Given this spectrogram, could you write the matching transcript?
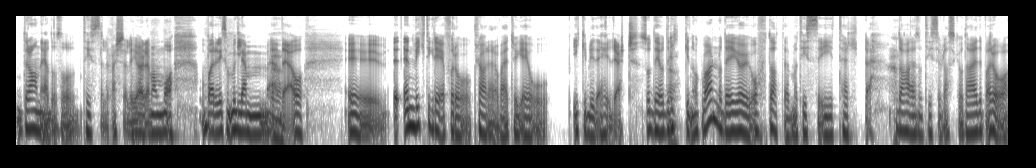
dra ned og så tisse eller bæsje eller gjøre det man må. Og bare liksom glemme Ja. det. Og, uh, en viktig greie for å klare å være trygg, er jo ikke bli dehydrert. Så det å drikke nok vann, og det gjør jo ofte at jeg må tisse i teltet. Da har jeg en sånn tisseflaske, og da er det bare å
